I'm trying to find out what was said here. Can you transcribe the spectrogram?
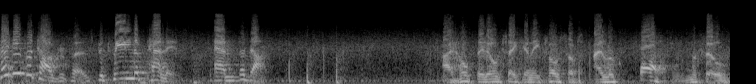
30 photographers between the palace and the dust. I hope they don't take any close-ups. I look awful in the film.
